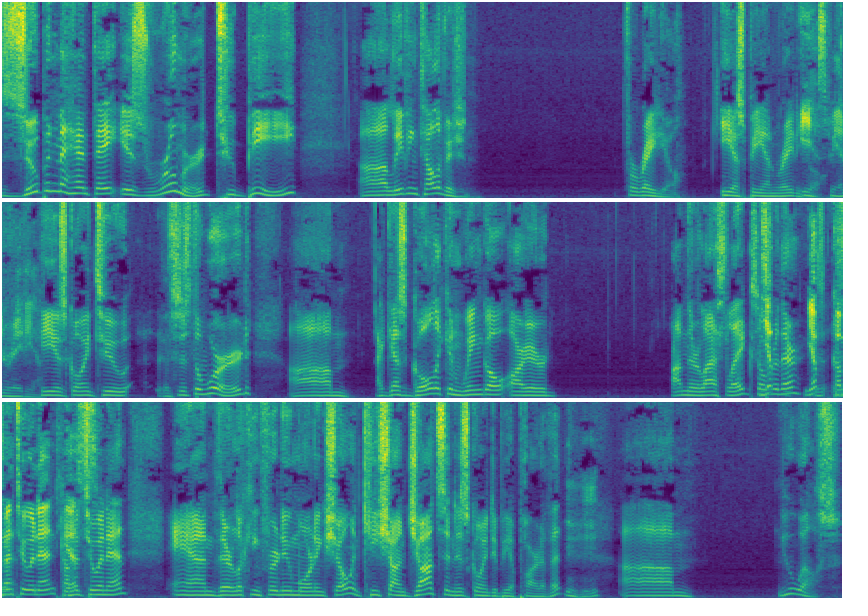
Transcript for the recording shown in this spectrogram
Zubin Mehenti is rumored to be uh, leaving television for radio, ESPN Radio. ESPN Radio. He is going to. This is the word. Um, I guess Golic and Wingo are on their last legs Yep, over there. yep, Is- is coming to an end, Coming yes. to an end, and they're looking for a new morning show. And Keyshawn Johnson is going to be a part of it. Mm-hmm. Um, who else?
